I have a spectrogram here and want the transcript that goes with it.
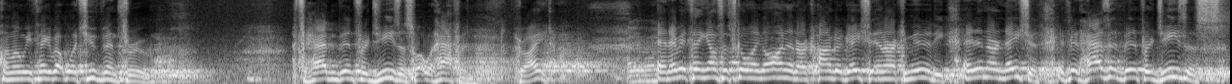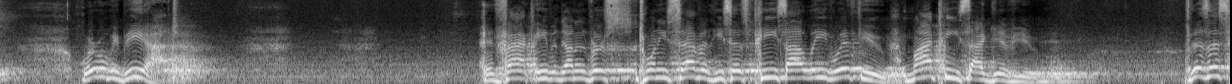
And when we think about what you've been through, if it hadn't been for Jesus, what would happen? Right? And everything else that's going on in our congregation, in our community, and in our nation, if it hasn't been for Jesus, where will we be at? In fact, even down in verse 27, he says, Peace I leave with you, my peace I give you. This is,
